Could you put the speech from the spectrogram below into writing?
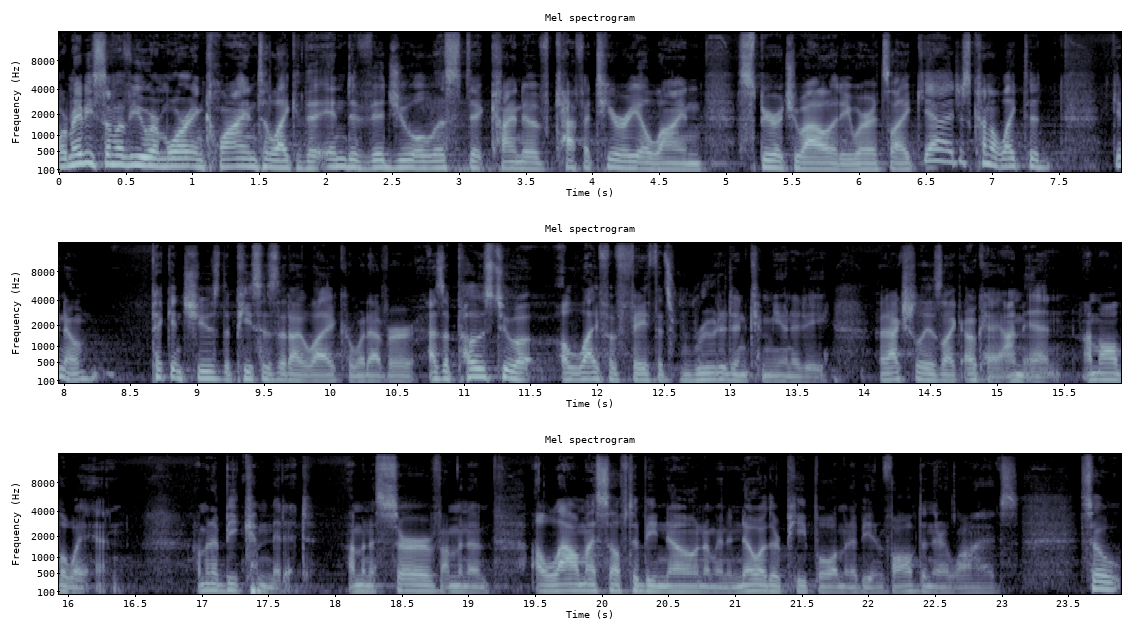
Or maybe some of you are more inclined to like the individualistic kind of cafeteria line spirituality where it's like, yeah, I just kind of like to, you know, pick and choose the pieces that I like or whatever, as opposed to a, a life of faith that's rooted in community that actually is like, okay, I'm in. I'm all the way in. I'm going to be committed. I'm going to serve. I'm going to allow myself to be known. I'm going to know other people. I'm going to be involved in their lives. So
